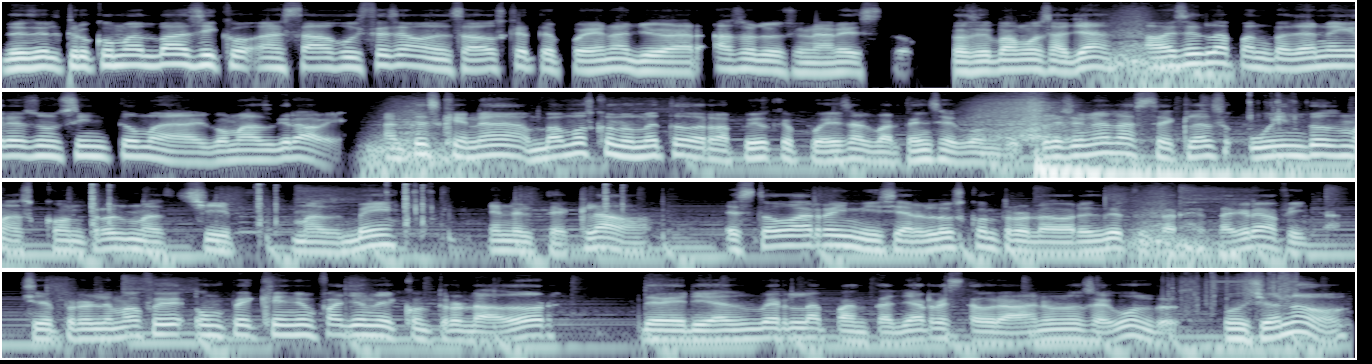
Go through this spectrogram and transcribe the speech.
Desde el truco más básico hasta ajustes avanzados que te pueden ayudar a solucionar esto. Entonces vamos allá. A veces la pantalla negra es un síntoma de algo más grave. Antes que nada, vamos con un método rápido que puede salvarte en segundos. Presiona las teclas Windows más Control más Shift más B en el teclado. Esto va a reiniciar los controladores de tu tarjeta gráfica. Si el problema fue un pequeño fallo en el controlador, deberías ver la pantalla restaurada en unos segundos. ¿Funcionó?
